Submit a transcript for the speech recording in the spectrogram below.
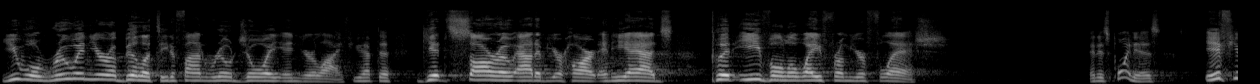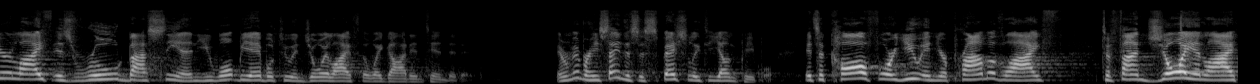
you will ruin your ability to find real joy in your life. You have to get sorrow out of your heart. And he adds, put evil away from your flesh. And his point is, if your life is ruled by sin, you won't be able to enjoy life the way God intended it. And remember, he's saying this especially to young people. It's a call for you in your prime of life to find joy in life.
